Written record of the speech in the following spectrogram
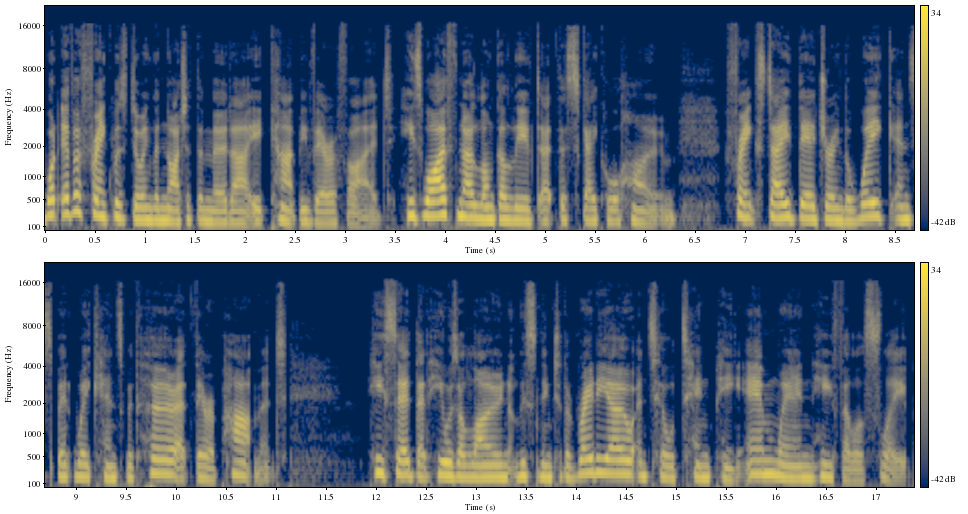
Whatever Frank was doing the night of the murder, it can't be verified. His wife no longer lived at the Skakel home. Frank stayed there during the week and spent weekends with her at their apartment. He said that he was alone listening to the radio until 10 pm when he fell asleep.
